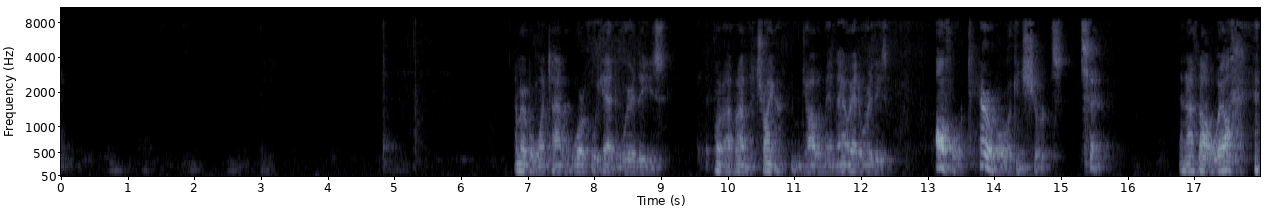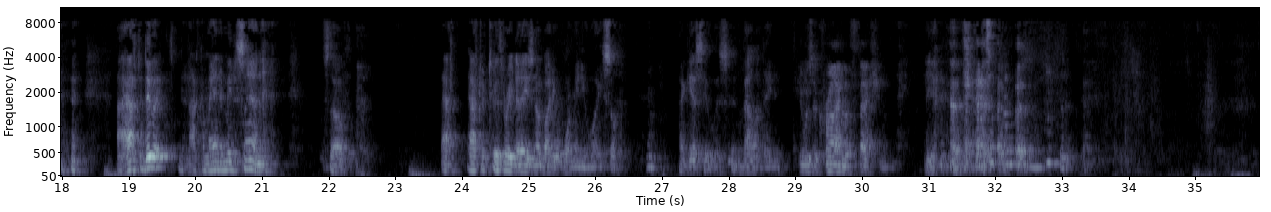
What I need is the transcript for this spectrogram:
I remember one time at work we had to wear these, when I'm the trainer, job I'm in now, we had to wear these awful, terrible looking shirts. and I thought, well, I have to do it. They're not commanding me to sin. So after two or three days, nobody wore them anyway, so I guess it was invalidated. It was a crime of fashion. Yeah.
